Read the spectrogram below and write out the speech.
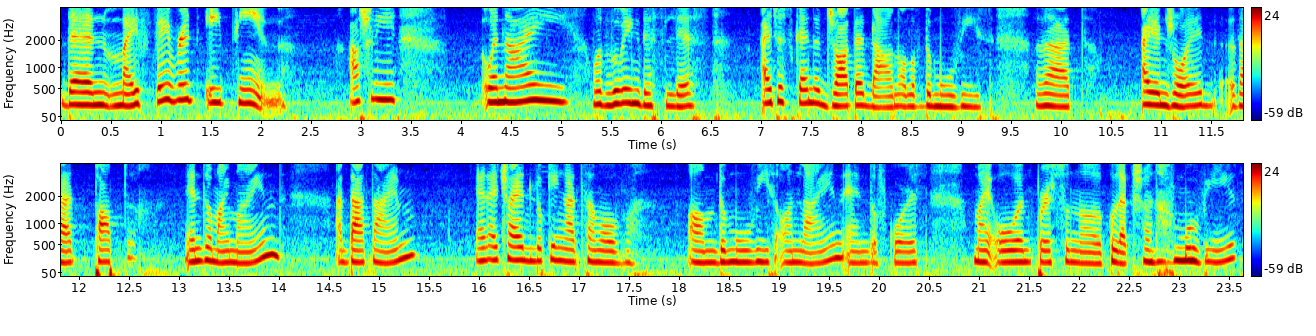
Then my favorite 18. Actually, when I was doing this list, I just kind of jotted down all of the movies that I enjoyed that popped into my mind at that time. And I tried looking at some of um, the movies online and, of course, my own personal collection of movies.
